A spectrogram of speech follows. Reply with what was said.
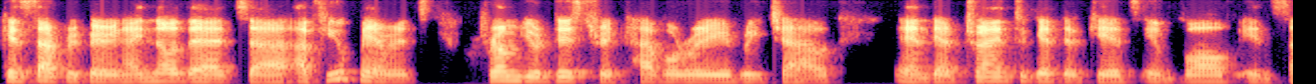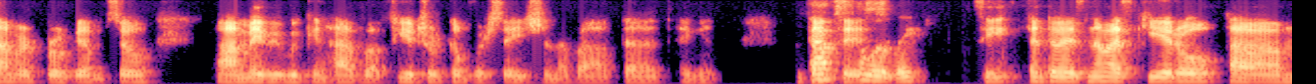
can start preparing. I know that uh, a few parents from your district have already reached out and they're trying to get their kids involved in summer programs. So uh, maybe we can have a future conversation about that again. Entonces, Absolutely. Sí, entonces nada más quiero um,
